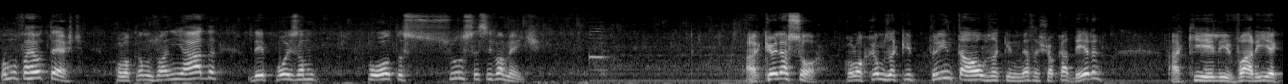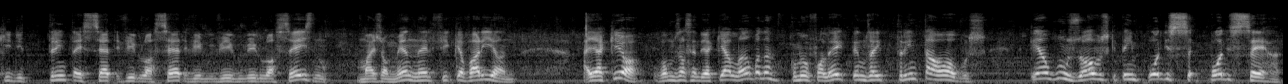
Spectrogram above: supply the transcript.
Vamos fazer o teste. Colocamos uma ninhada, depois vamos por outras sucessivamente. Aqui olha só, colocamos aqui 30 ovos aqui nessa chocadeira. Aqui ele varia aqui de 37,7,6, mais ou menos, né? Ele fica variando. Aí aqui, ó, vamos acender aqui a lâmpada. Como eu falei, temos aí 30 ovos. Tem alguns ovos que tem pó de, pó de serra.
